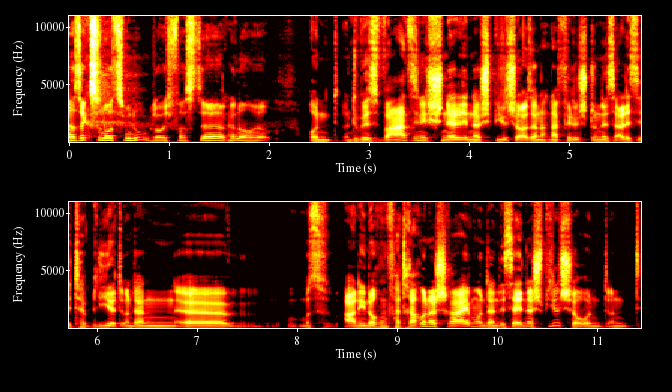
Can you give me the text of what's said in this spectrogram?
Ja, 96 Minuten, glaube ich, fast. Ja, ja, genau, ja. Und, und, du bist wahnsinnig schnell in der Spielshow. Also nach einer Viertelstunde ist alles etabliert und dann äh, muss Arni noch einen Vertrag unterschreiben und dann ist er in der Spielshow und, und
